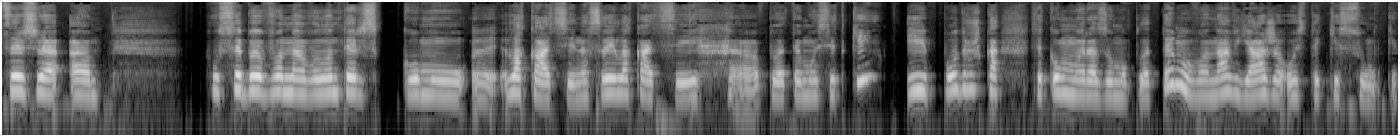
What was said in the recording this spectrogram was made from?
це ж е, у себе на волонтерському е, локації, на своїй локації плетемо сітки. І подружка, з якою ми разом оплатимо, вона в'яже ось такі сумки.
